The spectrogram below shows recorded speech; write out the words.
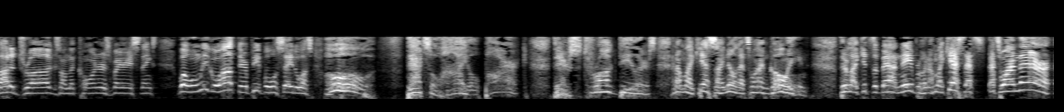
A lot of drugs on the corners, various things. Well, when we go out there, people will say to us, Oh, that's Ohio Park. There's drug dealers. And I'm like, Yes, I know. That's why I'm going. They're like, It's a bad neighborhood. I'm like, Yes, that's, that's why I'm there.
